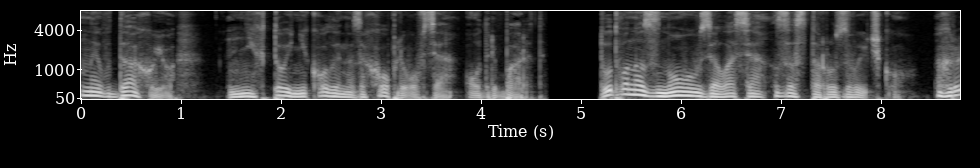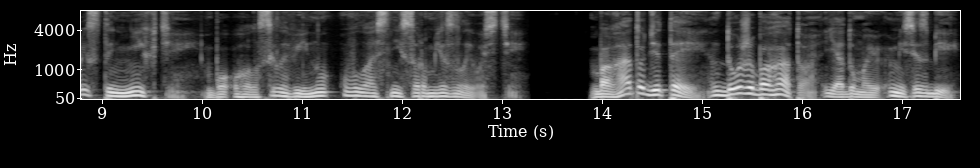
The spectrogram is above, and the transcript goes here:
невдахою, ніхто й ніколи не захоплювався Одрі Барет. Тут вона знову взялася за стару звичку гризти нігті, бо оголосила війну власній сором'язливості. Багато дітей, дуже багато, я думаю, місіс Бі,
